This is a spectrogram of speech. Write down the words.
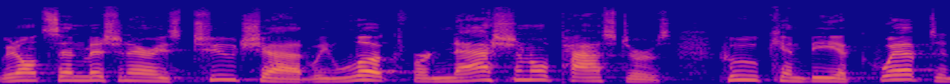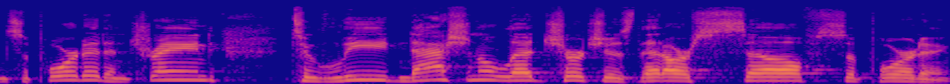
We don't send missionaries to Chad. We look for national pastors who can be equipped and supported and trained to lead national led churches that are self supporting.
